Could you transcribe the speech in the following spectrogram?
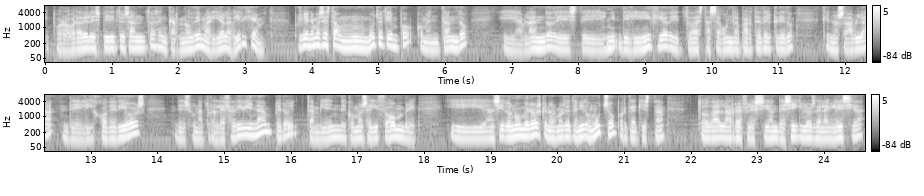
y por obra del Espíritu Santo se encarnó de María la Virgen. Pues bien, hemos estado mucho tiempo comentando y hablando de este, del inicio de toda esta segunda parte del credo que nos habla del Hijo de Dios, de su naturaleza divina, pero también de cómo se hizo hombre. Y han sido números que nos hemos detenido mucho, porque aquí está toda la reflexión de siglos de la Iglesia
